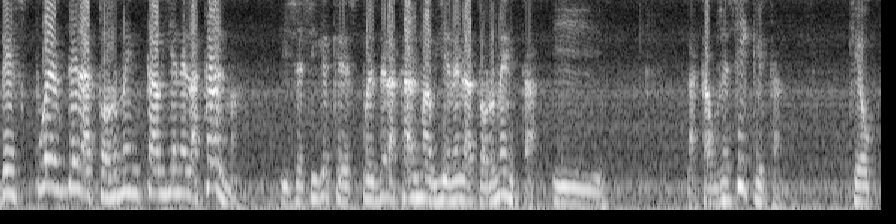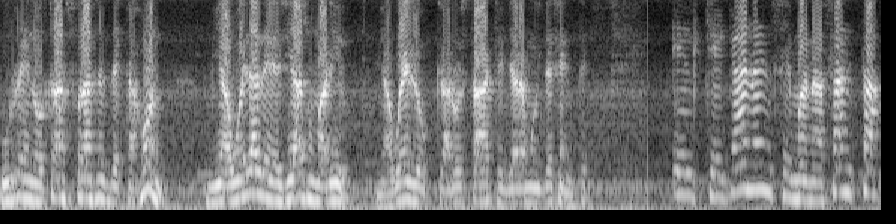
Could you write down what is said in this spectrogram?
Después de la tormenta viene la calma y se sigue que después de la calma viene la tormenta y la causa es cíclica, que ocurre en otras frases de cajón. Mi abuela le decía a su marido, mi abuelo, claro está que ya era muy decente, el que gana en Semana Santa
